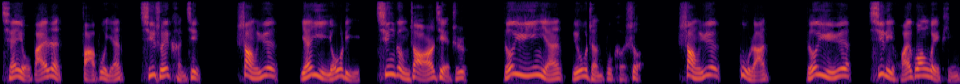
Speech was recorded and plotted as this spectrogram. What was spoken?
前有白刃，法不严，其谁肯进？”上曰：“言亦有理，卿更召而戒之。”德裕因言刘枕不可赦。上曰：“固然。”德裕曰：“西里怀光未平，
